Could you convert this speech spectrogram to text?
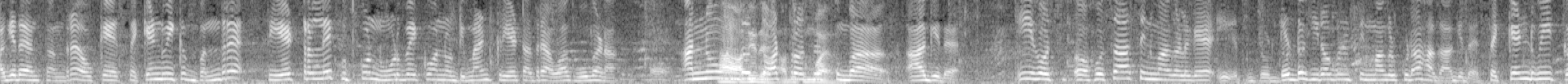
ಆಗಿದೆ ಅಂತಂದ್ರೆ ಓಕೆ ಸೆಕೆಂಡ್ ವೀಕ್ ಬಂದ್ರೆ ಥಿಯೇಟ್ರಲ್ಲೇ ಕುತ್ಕೊಂಡು ನೋಡಬೇಕು ಅನ್ನೋ ಡಿಮ್ಯಾಂಡ್ ಕ್ರಿಯೇಟ್ ಆದ್ರೆ ಅವಾಗ ಹೋಗೋಣ ಅನ್ನೋ ಒಂದು ಥಾಟ್ ಪ್ರೊಸೆಸ್ ತುಂಬಾ ಆಗಿದೆ. ಈ ಹೊಸ ಹೊಸ ಸಿನಿಮಾಗಳಿಗೆ ಈ ದೊಡ್ಡ ದೊಡ್ಡ ಹೀರೋಗಳ ಸಿನಿಮಾಗಳು ಕೂಡ ಹಾಗಾಗಿದೆ. ಸೆಕೆಂಡ್ ವೀಕ್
